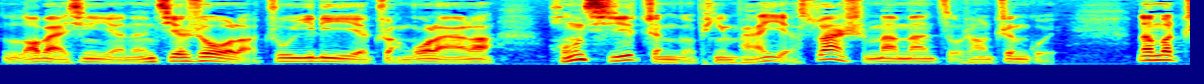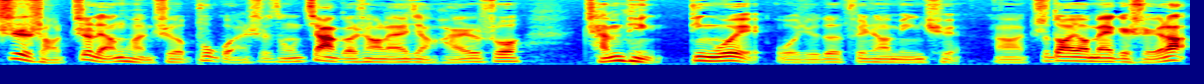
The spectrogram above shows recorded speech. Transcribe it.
老百姓也能接受了，注意力也转过来了，红旗整个品牌也算是慢慢走上正轨。那么至少这两款车，不管是从价格上来讲，还是说产品定位，我觉得非常明确啊，知道要卖给谁了，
